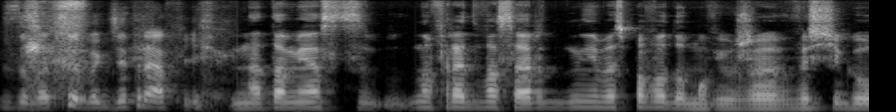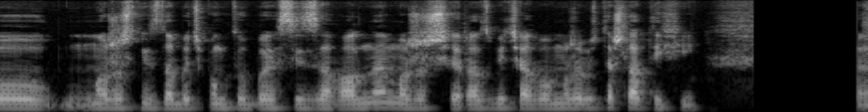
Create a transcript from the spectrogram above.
Zobaczymy, gdzie trafi. Natomiast no Fred Wasser nie bez powodu mówił, że w wyścigu możesz nie zdobyć punktów, bo jesteś za wolny, możesz się rozbić, albo może być też Latifi. E,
